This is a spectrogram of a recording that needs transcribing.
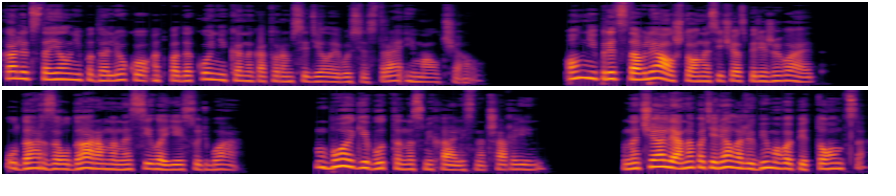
Калет стоял неподалеку от подоконника, на котором сидела его сестра, и молчал. Он не представлял, что она сейчас переживает. Удар за ударом наносила ей судьба. Боги будто насмехались над Шарлин. Вначале она потеряла любимого питомца,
